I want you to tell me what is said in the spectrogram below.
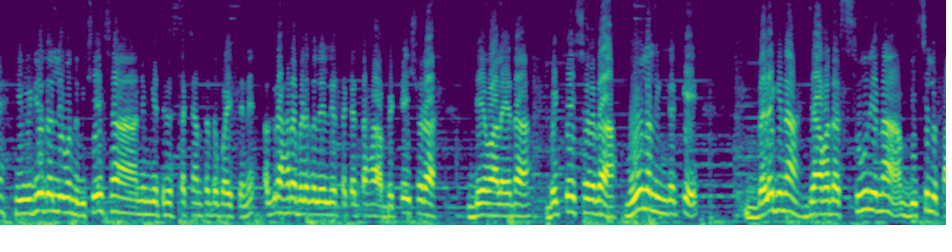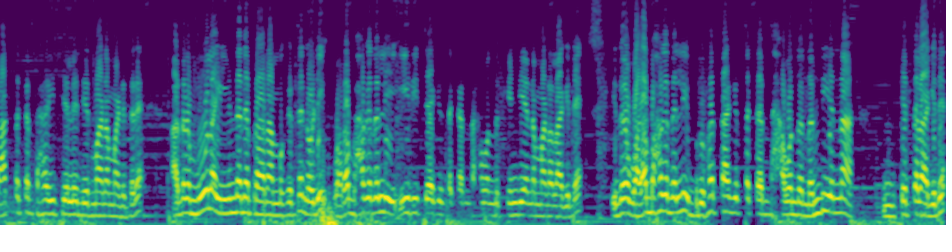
ಈ ವಿಡಿಯೋದಲ್ಲಿ ಒಂದು ವಿಶೇಷ ನಿಮಗೆ ತಿಳಿಸ್ತಕ್ಕಂಥದ್ದು ಬಯಸ್ತೇನೆ. ಅಗ್ರಹಾರ ಬೆಳಗಲಿಯಲ್ಲಿರ್ತಕ್ಕಂತಹ ಬೆಟ್ಟೇಶ್ವರ ದೇವಾಲಯದ ಬೆಟ್ಟೇಶ್ವರದ ಮೂಲ ಲಿಂಗಕ್ಕೆ ಬೆಳಗಿನ ಜಾವದ ಸೂರ್ಯನ ಬಿಸಿಲು ತಾಕ್ತಕ್ಕಂತಹ ರೀತಿಯಲ್ಲಿ ನಿರ್ಮಾಣ ಮಾಡಿದ್ದಾರೆ. ಅದರ ಮೂಲ ಇಲ್ಲಿಂದನೇ ಪ್ರಾರಂಭ ಆಗುತ್ತೆ. ನೋಡಿ, ಹೊರಭಾಗದಲ್ಲಿ ಈ ರೀತಿಯಾಗಿರ್ತಕ್ಕಂತಹ ಒಂದು ಕಿಂಡಿಯನ್ನ ಮಾಡಲಾಗಿದೆ. ಇದರ ಒಳಭಾಗದಲ್ಲಿ ಬೃಹತ್ ಆಗಿರ್ತಕ್ಕಂತಹ ಒಂದು ನಂದಿಯನ್ನ ಕೆತ್ತಲಾಗಿದೆ.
